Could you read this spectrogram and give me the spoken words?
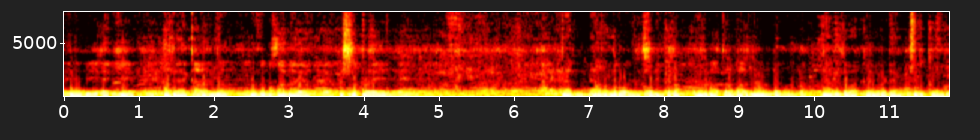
ഭൂമിയിലേക്ക് അദ്ദേഹം കടന്ന് വന്ന മഹാനായ കൃഷ്ണപിള്ളയെ ഞാൻ മറന്നുപോയി ക്ഷമിക്കണം എന്ന് മാത്രം പറഞ്ഞുകൊണ്ട് ഞാനിത് വാക്കുകൾ ഇവിടെ ചുരുക്കുന്നു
